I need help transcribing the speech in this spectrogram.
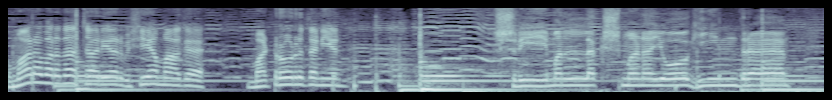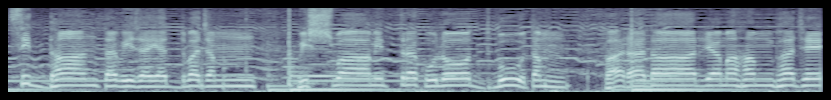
குமார வரதாச்சாரியார் விஷயமாக மற்றொரு தனியன் श्रीमल्लक्ष्मणयोगीन्द्र सिद्धान्तविजयध्वजम् विश्वामित्रकुलोद्भूतम् परदार्यमहं भजे।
